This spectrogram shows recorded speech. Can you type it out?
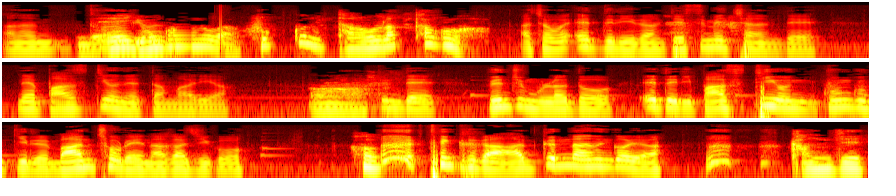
아, 난. 내 용광로가 후끈 달아올랐다고. 아, 저번 애들이랑 데스매치 하는데, 내 바스티온 했단 말이야. 어, 근데, 왠지 몰라도 애들이 바스티온 궁극기를 만초로 해놔가지고, 탱크가 안 끝나는 거야. 강제.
